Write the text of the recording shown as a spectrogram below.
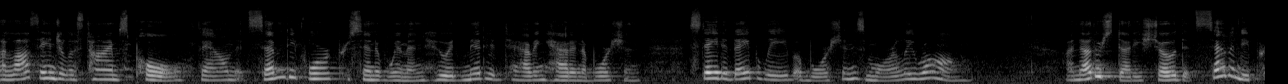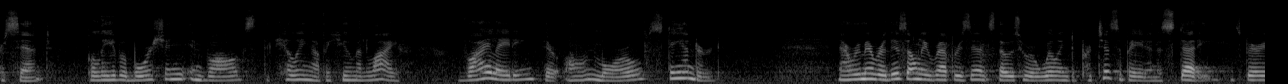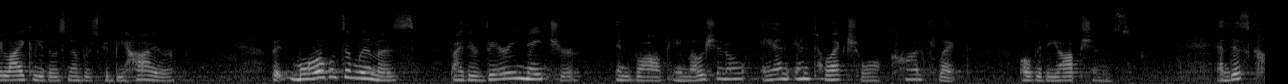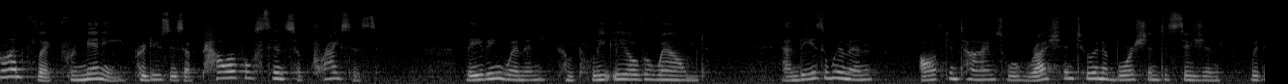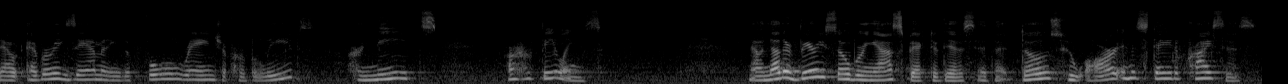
A Los Angeles Times poll found that 74% of women who admitted to having had an abortion stated they believe abortion is morally wrong. Another study showed that 70% believe abortion involves the killing of a human life, violating their own moral standard. Now remember, this only represents those who are willing to participate in a study. It's very likely those numbers could be higher. But moral dilemmas by their very nature, involve emotional and intellectual conflict over the options. And this conflict, for many, produces a powerful sense of crisis, leaving women completely overwhelmed. And these women oftentimes will rush into an abortion decision without ever examining the full range of her beliefs, her needs, or her feelings. Now, another very sobering aspect of this is that those who are in a state of crisis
